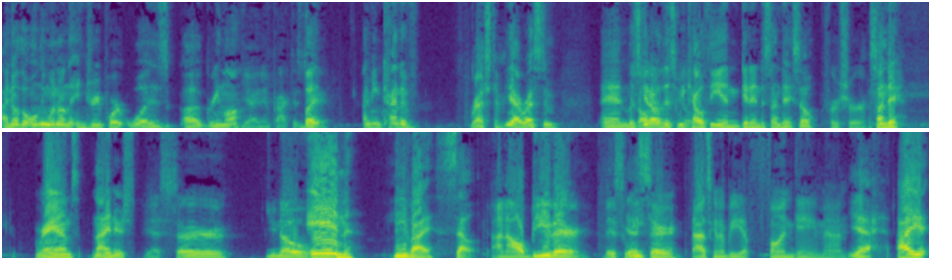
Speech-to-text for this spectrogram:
I know the only one on the injury report was uh Greenlaw. Yeah, I didn't practice But- today. I mean kind of Rest him. yeah, rest him. And let's He's get out of this week healthy and get into Sunday. So For sure. Sunday, Rams, Niners Yes, sir. You know, in Levi South. and I'll be there this Yes, weekend. sir. That's gonna be a fun game, man. Yeah, I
